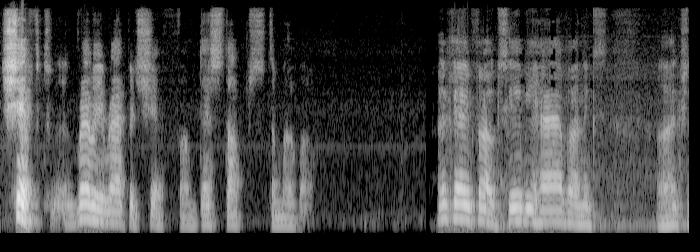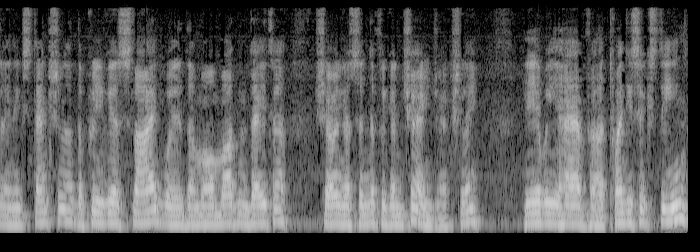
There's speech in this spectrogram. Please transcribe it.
shift, very rapid shift from desktops to mobile. Okay, folks, here we have an uh, actually an extension of the previous slide with uh, more modern data showing a significant change, actually. Here we have uh, 2016,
